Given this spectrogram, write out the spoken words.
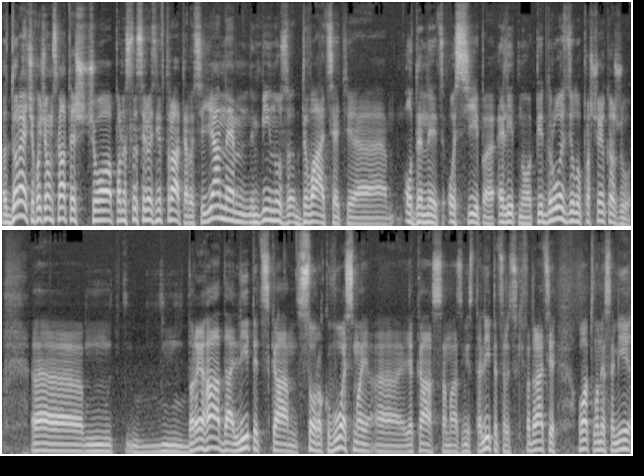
До речі, хочу вам сказати, що понесли серйозні втрати росіяни. Мінус 20 е, одиниць осіб елітного підрозділу. Про що я кажу? Е, бригада Ліпецька 48, е, яка сама з міста Ліпець Російської Федерації. От вони самі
